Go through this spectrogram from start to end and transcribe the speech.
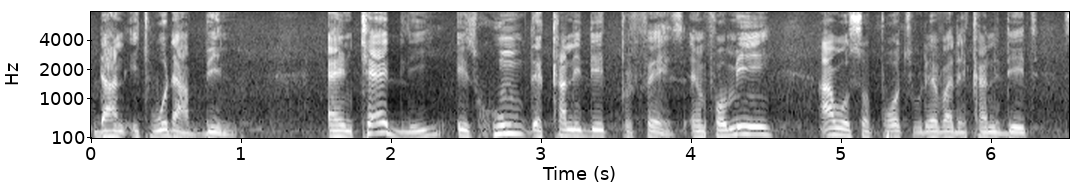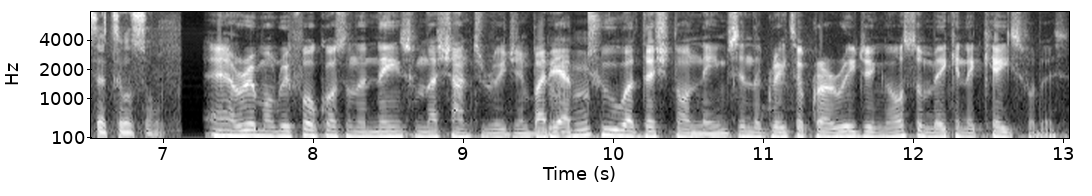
than it would have been. And thirdly, is whom the candidate prefers. And for me, I will support whatever the candidate settles on. And uh, Raymond, we focus on the names from the Ashanti region, but there mm-hmm. are two additional names in the Greater Accra region also making the case for this.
